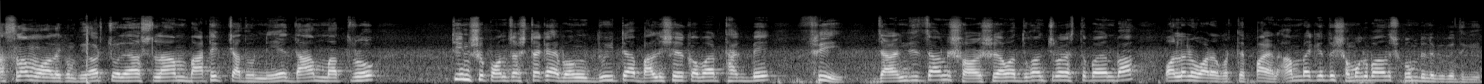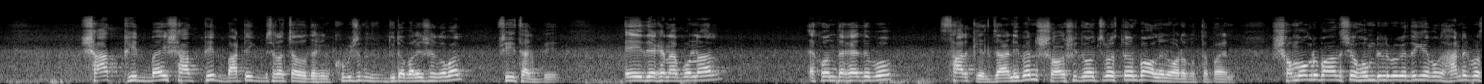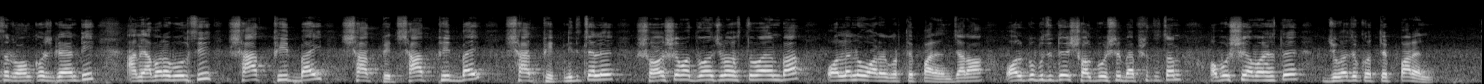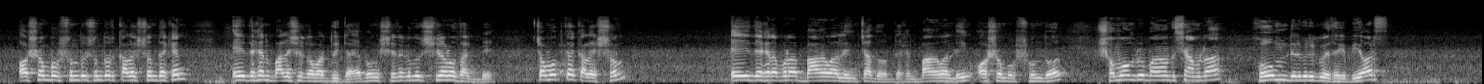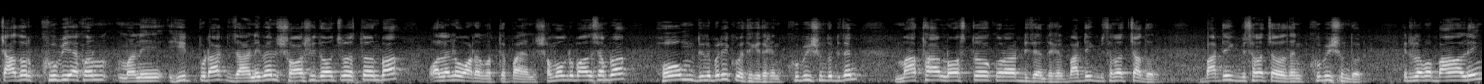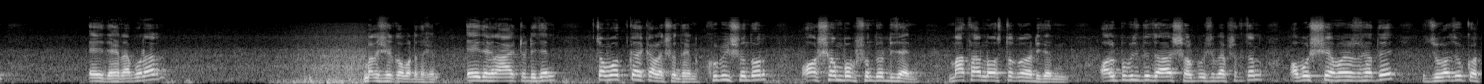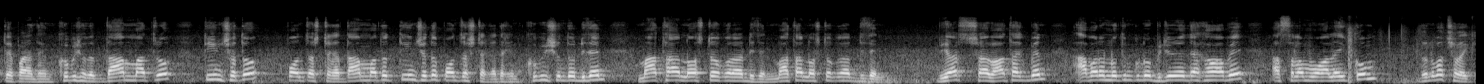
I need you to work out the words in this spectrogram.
আসসালামু আলাইকুম বিহার চলে আসলাম বাটিক চাদর নিয়ে। দাম মাত্র তিনশো পঞ্চাশ টাকা এবং দুইটা বালিশের কভার থাকবে ফ্রি যারা নিতে চান, সরাসরি আমার দোকান চলে আসতে পারেন বা অনলাইনে অর্ডার করতে পারেন। আমরা কিন্তু সমগ্র বাংলাদেশ হোম ডেলিভারি করে থাকি। সাত ফিট বাই সাত ফিট বাটিক বিছানার চাদর দেখেন। খুবই সুন্দর দুইটা বালিশের কভার ফ্রি থাকবে। এই দেখেন আপনার, এখন দেখাই দেবো সার্কেল। যারা নেবেন সরাসরি দোকান চলে আসতে পারেন বা অনলাইনে অর্ডার করতে পারেন। সমগ্র বাংলাদেশে হোম ডেলিভারি থেকে এবং হান্ড্রেড পার্সেন্ট রং কোর্স গ্যারান্টি আমি আবারও বলছি, সাত ফিট বাই সাত ফিট সাত ফিট বাই সাত ফিট নিতে চাইলে সরাসরি আমার দোকান চলে আসতে পারেন বা অনলাইনেও অর্ডার করতে পারেন। যারা অল্প পুঁজিতে, স্বল্প পরিসরে ব্যবসাতে চান, অবশ্যই আমার সাথে যোগাযোগ করতে পারেন। অসম্ভব সুন্দর সুন্দর কালেকশন দেখেন। এই দেখেন বালিশের কভার দুইটা এবং সেটা কিন্তু শিলানো থাকবে। চমৎকার কালেকশন এই দেখেন আপনার বাংলা লিঙ্ক চাদর দেখেন, বাংলা লিঙ্ক অসম্ভব সুন্দর। সমগ্র বাংলাদেশে আমরা হোম ডেলিভারি করে থাকি বিয়ার্স চাদর খুবই এখন মানে হিট প্রোডাক্ট যা নেবেন সরাসরি অঞ্চল আসতে বা অনলাইনেও অর্ডার করতে পারেন। সমগ্র বাংলাদেশে আমরা হোম ডেলিভারি করে থাকি, দেখেন, খুবই সুন্দর ডিজাইন মাথা নষ্ট করার ডিজাইন দেখেন বাটিক বিছানার চাদর। বাটিক বিছানার চাদর, দেখেন, খুবই সুন্দর। এটা হলো আমার বাংলা লিঙ্ক এই দেখেন আপনার, বালিশের কভারটা দেখেন। এই দেখেন আরেকটা ডিজাইন চমৎকার কালেকশন দেখেন, খুবই সুন্দর, অসম্ভব সুন্দর ডিজাইন মাথা নষ্ট করা ডিজাইন অল্প পুঁজিতে যারা স্বল্প পুঁজিতে ব্যবসাতে চান, অবশ্যই আমার সাথে যোগাযোগ করতে পারেন। দেখেন, খুবই সুন্দর। দাম মাত্র তিনশত পঞ্চাশ টাকা, দাম মাত্র তিনশত পঞ্চাশ টাকা। দেখেন, খুবই সুন্দর ডিজাইন মাথা নষ্ট করার ডিজাইন মাথা নষ্ট করার ডিজাইন ভিউয়ার্স সবাই ভালো থাকবেন। আবারও নতুন কোনো ভিডিও নিয়ে দেখা হবে। আসসালামু আলাইকুম। ধন্যবাদ সবাইকে।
